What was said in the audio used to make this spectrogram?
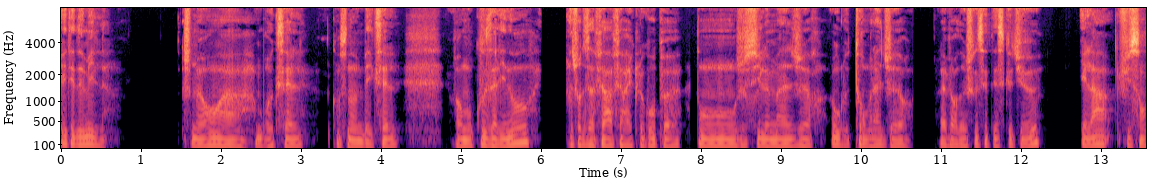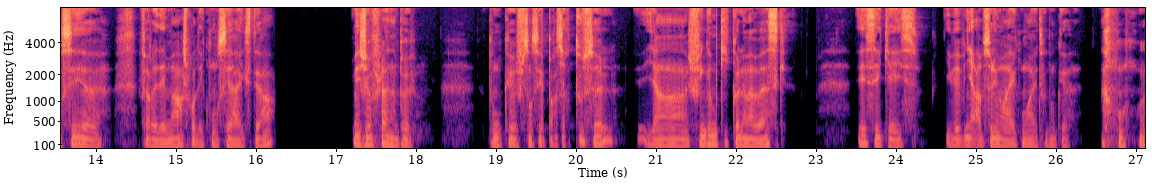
Été 2000. Je me rends à Bruxelles, qu'on se nomme BXL, voir mon cousin Lino. Toujours des affaires à faire avec le groupe euh, dont je suis le manager, ou le tour manager, laveur de chaussettes et ce que tu veux. Et là, je suis censé euh, faire les démarches pour des concerts, etc. Mais je flâne un peu. Donc, euh, je suis censé partir tout seul. Il y a un chewing-gum qui colle à ma basque. Et c'est Case. Il veut venir absolument avec moi et tout. Donc, euh,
